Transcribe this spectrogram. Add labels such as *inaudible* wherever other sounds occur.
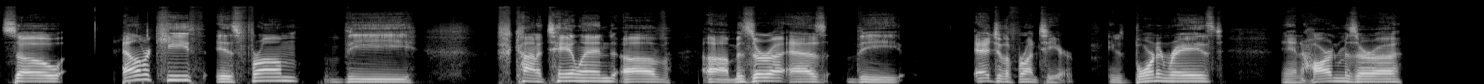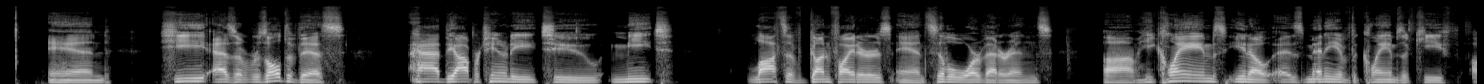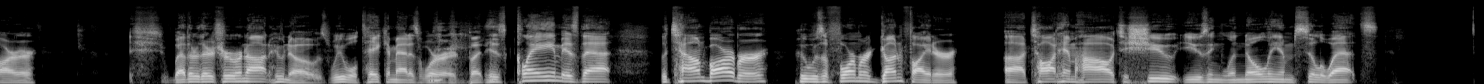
So Elmer Keith is from the kind of tail end of uh, Missouri as the edge of the frontier. He was born and raised in Hardin, Missouri, and he, as a result of this, had the opportunity to meet lots of gunfighters and Civil War veterans. Um, he claims, you know, as many of the claims of Keith are, whether they're true or not, who knows? We will take him at his word. *laughs* but his claim is that the town barber, who was a former gunfighter, uh, taught him how to shoot using linoleum silhouettes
